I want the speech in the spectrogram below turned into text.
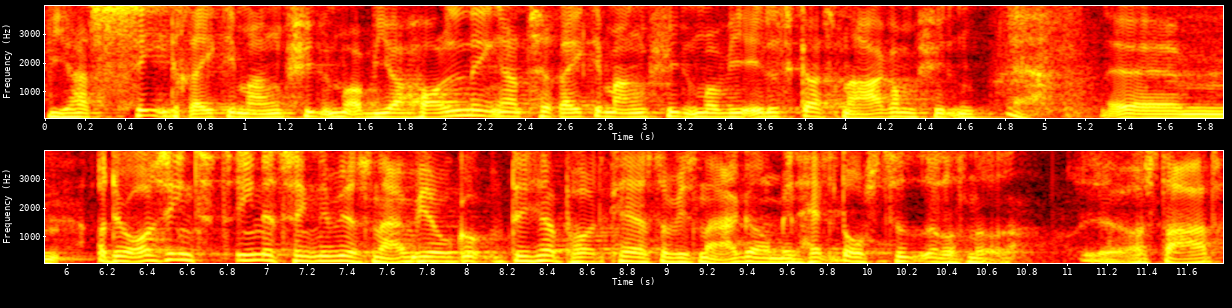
vi har set rigtig mange film, og vi har holdninger til rigtig mange film, og vi elsker at snakke om film. Ja. Øhm, Og det er også en, en af tingene, vi har snakket Vi har jo det her podcast, og vi snakkede om et halvt års tid eller sådan noget øh, at starte.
